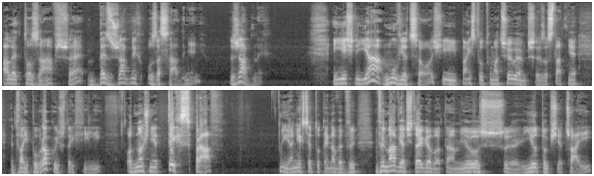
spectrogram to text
ale to zawsze bez żadnych uzasadnień. Żadnych. I jeśli ja mówię coś i Państwu tłumaczyłem przez ostatnie dwa i pół roku już w tej chwili odnośnie tych spraw, ja nie chcę tutaj nawet wy, wymawiać tego, bo tam już YouTube się czai.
